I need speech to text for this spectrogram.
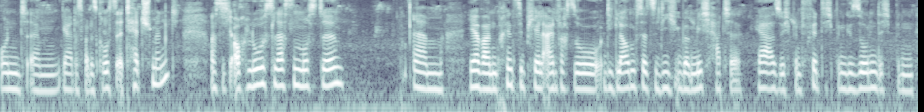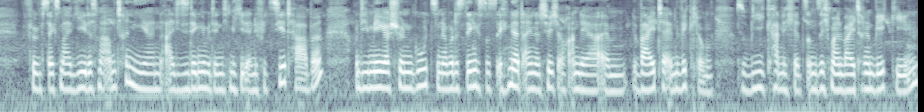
und ähm, ja, das war das große Attachment, was ich auch loslassen musste. Ähm, ja, waren prinzipiell einfach so die Glaubenssätze, die ich über mich hatte. Ja, also ich bin fit, ich bin gesund, ich bin fünf, sechs Mal jedes Mal am Trainieren, all diese Dinge, mit denen ich mich identifiziert habe und die mega schön gut sind. Aber das Ding ist, das hindert einen natürlich auch an der ähm, Weiterentwicklung. Also wie kann ich jetzt an sich meinen weiteren Weg gehen?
